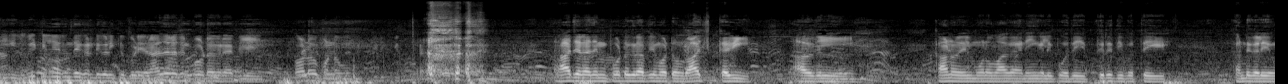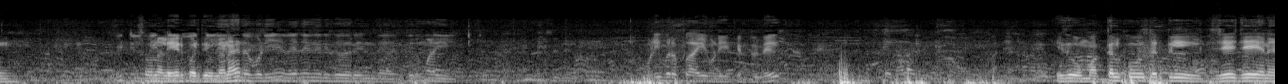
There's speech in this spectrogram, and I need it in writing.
நீங்கள் வீட்டிலிருந்தே கண்டுகளிக்கக்கூடிய ராஜராஜன் ஃபோட்டோகிராஃபியை ஃபாலோ பண்ணவும். ராஜராஜன் ஃபோட்டோகிராஃபி மற்றும் ராஜ் கவி அவர்கள் காணொலியின் மூலமாக நீங்கள் இப்போது திரு தீபத்தை கண்டுகளியும் சூழ்நிலை ஏற்படுத்தியுள்ளனர். இந்த திருமலையில் ஒளிபரப்பு ஆகி கொண்டிருக்கின்றது. இது மக்கள் கூட்டத்தில் ஜே ஜே என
